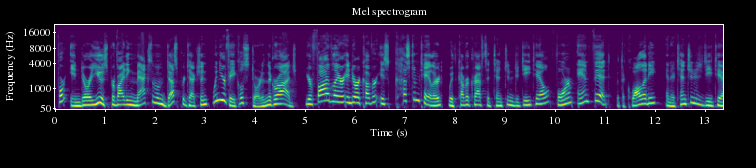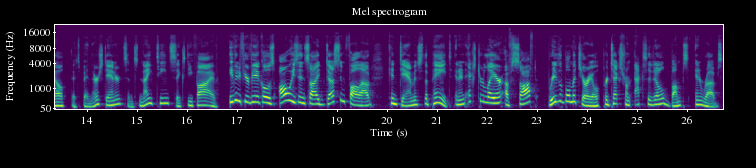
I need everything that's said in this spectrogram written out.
for indoor use, providing maximum dust protection when your vehicle's stored in the garage. Your five layer indoor cover is custom tailored with Covercraft's attention to detail, form, and fit with the quality and attention to detail that's been their standard since 1965. Even if your vehicle is always inside, dust and fallout can damage the paint, and an extra layer of soft, breathable material protects from accidental bumps and rubs.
